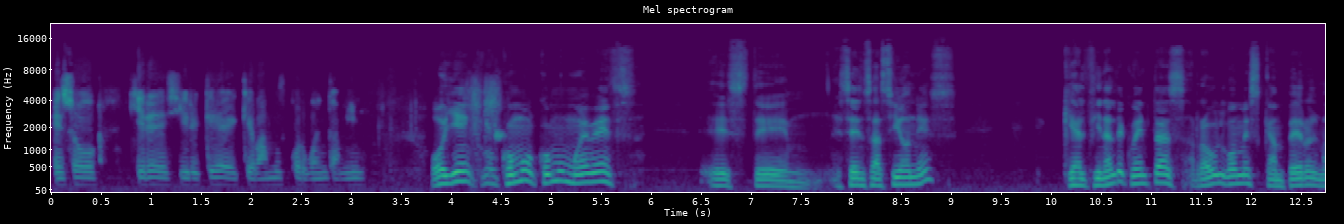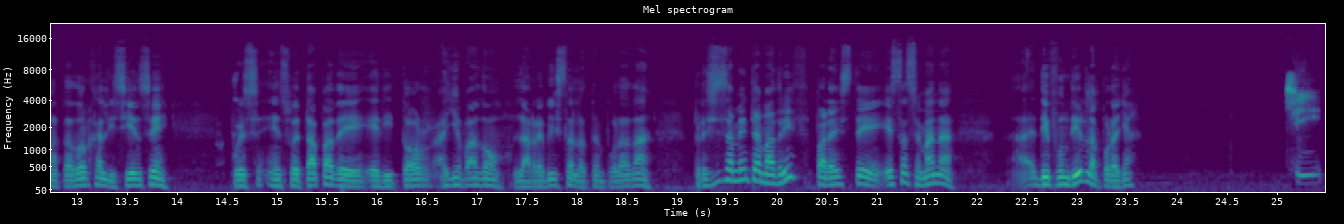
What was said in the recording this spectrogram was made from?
eso quiere decir que, que vamos por buen camino Oye, ¿cómo, cómo mueves este sensaciones que al final de cuentas Raúl Gómez Campero, el matador jalisciense, pues en su etapa de editor ha llevado la revista La Temporada precisamente a Madrid para este esta semana difundirla por allá. Sí,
